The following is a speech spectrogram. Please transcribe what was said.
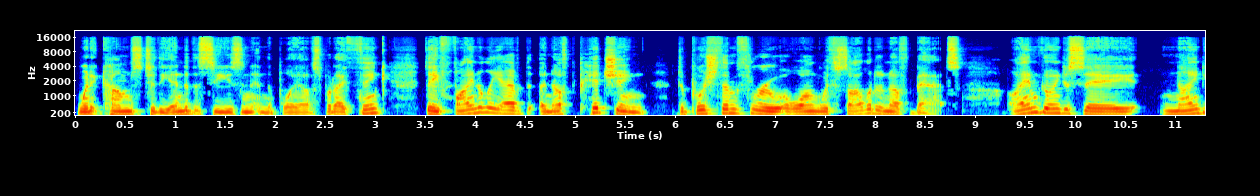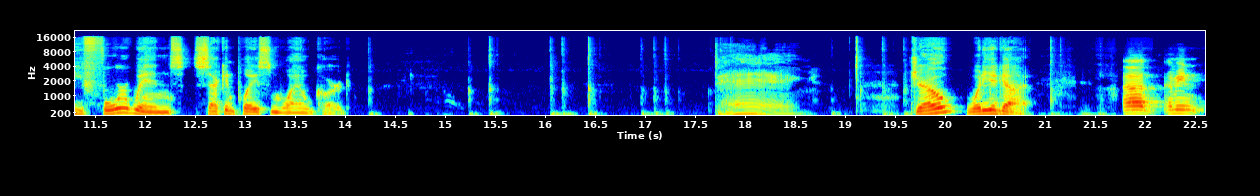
when it comes to the end of the season and the playoffs. But I think they finally have enough pitching to push them through, along with solid enough bats. I am going to say 94 wins, second place in wild card. Dang. Joe, what do you got? Uh, I mean,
